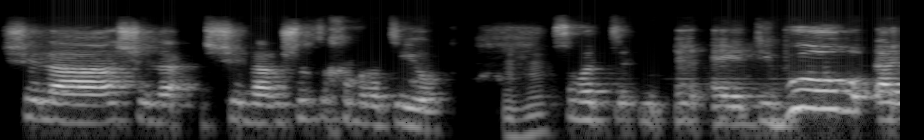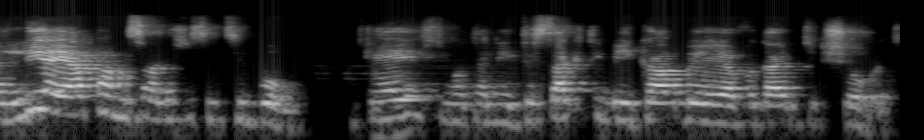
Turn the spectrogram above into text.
של, ה, של, ה, של הרשות החברתיות. Mm-hmm. זאת אומרת, אה, דיבור, לי היה פעם משרד יחסי ציבור, אוקיי? Okay? זאת אומרת, אני התעסקתי בעיקר בעבודה עם תקשורת.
